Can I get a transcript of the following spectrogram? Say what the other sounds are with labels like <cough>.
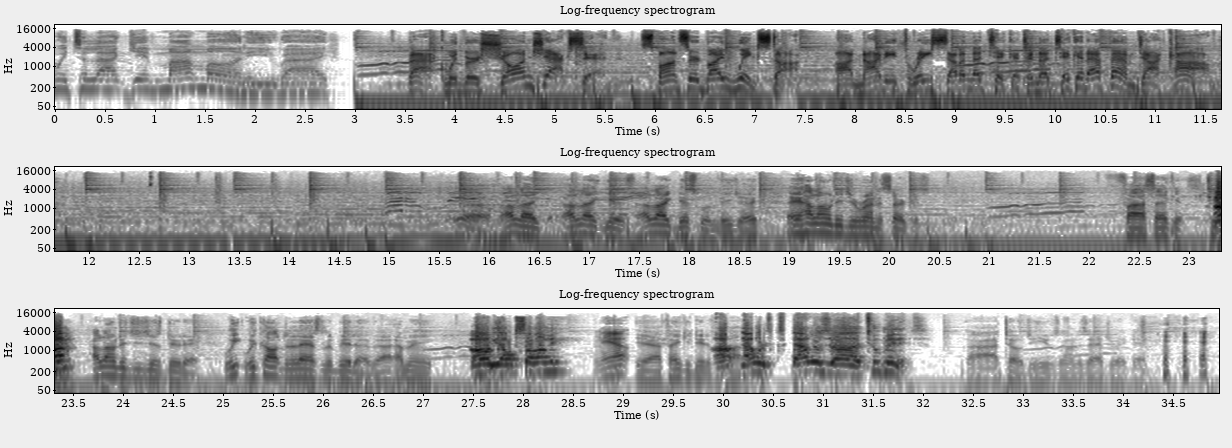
Wait till I get my money right. Back with Vershawn Jackson, sponsored by Wingstop on 93.7 The Ticket and theticketfm.com. Yeah, I like I like this. I like this one, VJ. Hey, how long did you run the circus? Five seconds. Two? Huh? How long did you just do that? We we caught the last little bit of it. I, I mean, Oh, y'all saw me? Yeah. yeah, I think you did it. For Uh, that was that was uh two minutes. Ah, I told you he was going to exaggerate that. <laughs>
